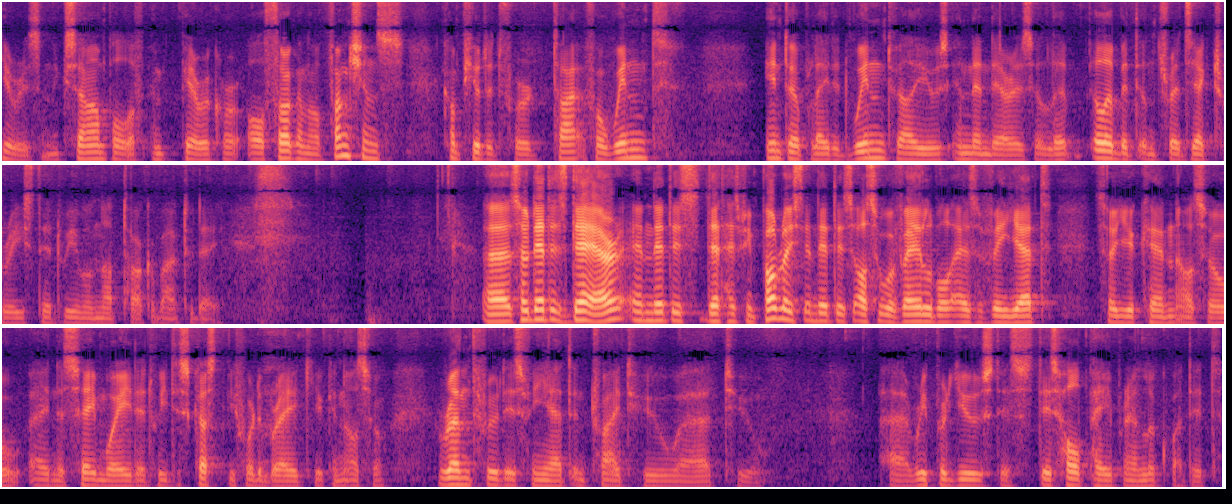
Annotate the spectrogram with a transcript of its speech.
here is an example of empirical orthogonal functions computed for for wind, interpolated wind values, and then there is a, li a little bit on trajectories that we will not talk about today. Uh, so that is there, and that is that has been published, and that is also available as a vignette. So you can also, in the same way that we discussed before the break, you can also run through this vignette and try to uh, to uh, reproduce this this whole paper and look what it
